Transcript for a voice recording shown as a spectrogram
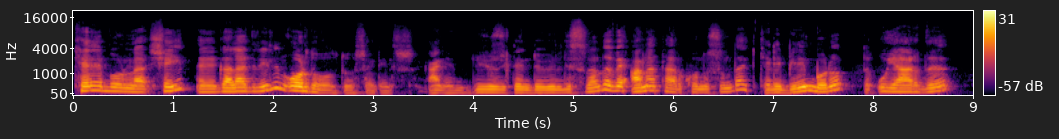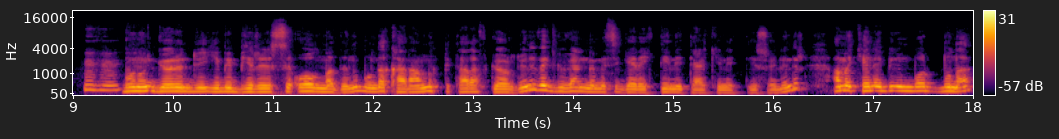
Celeborn'la şeyin, e, Galadriel'in orada olduğu söylenir. Yani yüzüklerin dövüldüğü sırada ve Anatar konusunda Celebrimbor'u uyardığı bunun göründüğü gibi birisi olmadığını, bunda karanlık bir taraf gördüğünü ve güvenmemesi gerektiğini telkin ettiği söylenir. Ama Celebrimbor buna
